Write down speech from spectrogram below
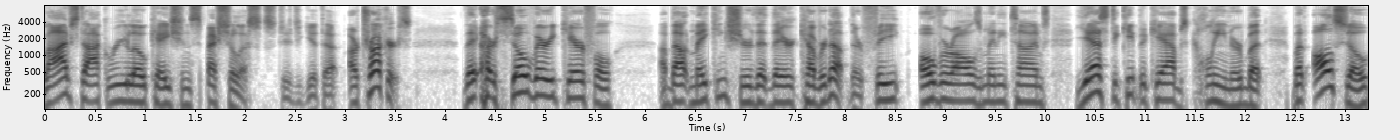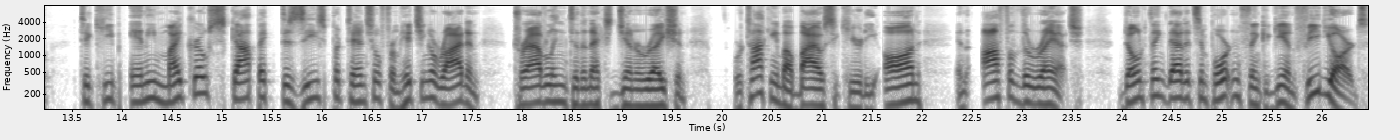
livestock relocation specialists. Did you get that? Our truckers. They are so very careful about making sure that they are covered up. Their feet, overalls many times. Yes, to keep the cabs cleaner, but but also to keep any microscopic disease potential from hitching a ride and traveling to the next generation. We're talking about biosecurity on and off of the ranch. Don't think that it's important. Think again. Feed yards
